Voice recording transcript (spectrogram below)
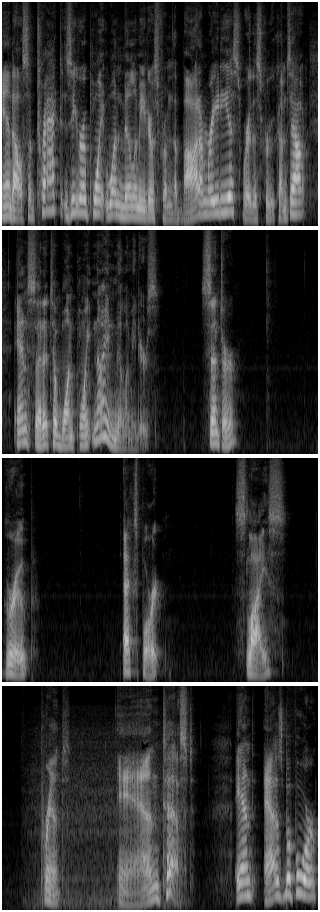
And I'll subtract 0.1 millimeters from the bottom radius where the screw comes out and set it to 1.9 millimeters. Center, group, export, slice, print, and test. And as before,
